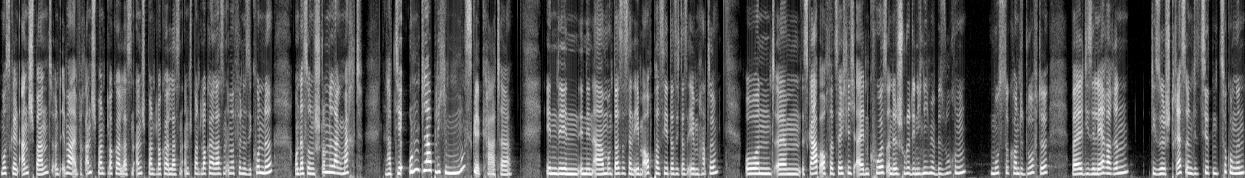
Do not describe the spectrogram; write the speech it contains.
Muskeln anspannt und immer einfach anspannt, locker lassen, anspannt, locker lassen, anspannt, locker lassen, immer für eine Sekunde und das so eine Stunde lang macht, dann habt ihr unglaubliche Muskelkater in den, in den Armen und das ist dann eben auch passiert, dass ich das eben hatte. Und ähm, es gab auch tatsächlich einen Kurs an der Schule, den ich nicht mehr besuchen musste, konnte, durfte, weil diese Lehrerin diese stressinduzierten Zuckungen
